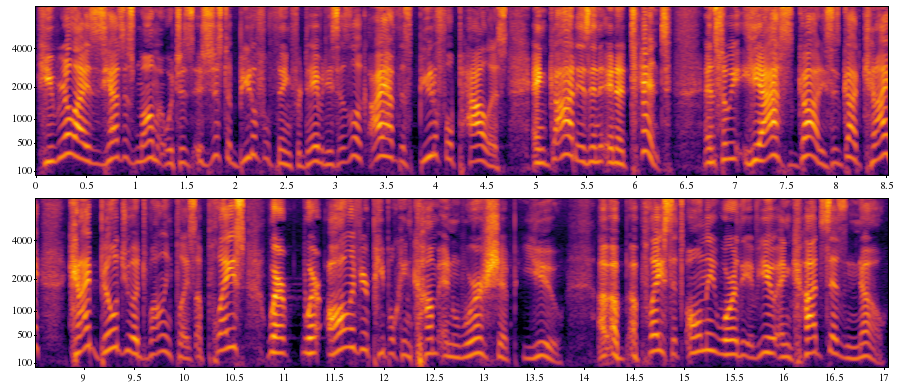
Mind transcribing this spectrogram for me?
He realizes he has this moment, which is, is just a beautiful thing for David. He says, Look, I have this beautiful palace, and God is in, in a tent. And so he, he asks God, he says, God, can I, can I build you a dwelling place, a place where, where all of your people can come and worship you, a, a, a place that's only worthy of you? And God says, No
